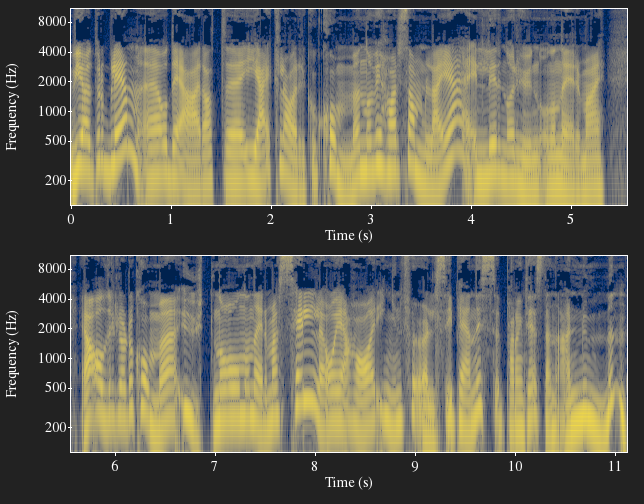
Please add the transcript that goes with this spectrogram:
Vi har et problem, eh, og det er at eh, jeg klarer ikke å komme når vi har samleie, eller når hun onanerer meg. Jeg har aldri klart å komme uten å onanere meg selv, og jeg har ingen følelse i penis. Parentes, den er nummen.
